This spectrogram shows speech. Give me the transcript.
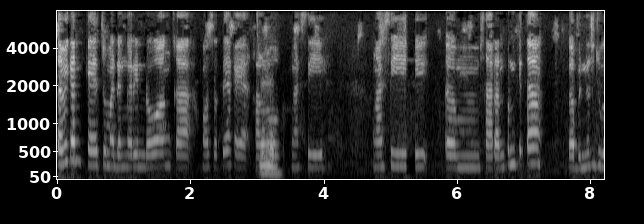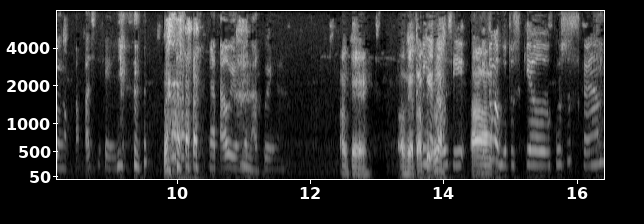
tapi kan kayak cuma dengerin doang kak. Maksudnya kayak kalau hmm. ngasih ngasih um, saran pun kita gak bener juga nggak apa-apa sih kayaknya. Nggak tahu ya menurut aku ya. Oke. Okay. oke okay, tapi, tapi lah sih. uh, itu gak butuh skill khusus kan?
